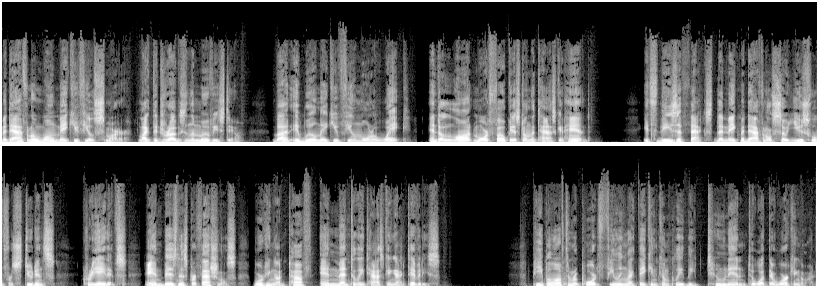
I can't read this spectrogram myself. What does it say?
Modafinil won't make you feel smarter, like the drugs in the movies do, but it will make you feel more awake and a lot more focused on the task at hand. It's these effects that make modafinil so useful for students, creatives, and business professionals working on tough and mentally tasking activities. People often report feeling like they can completely tune in to what they're working on.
